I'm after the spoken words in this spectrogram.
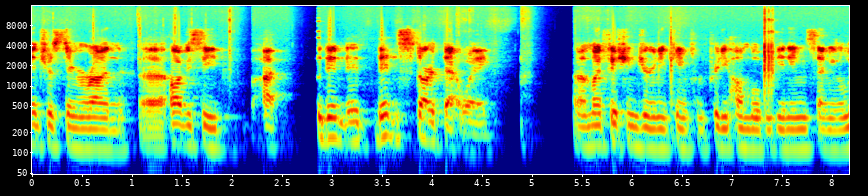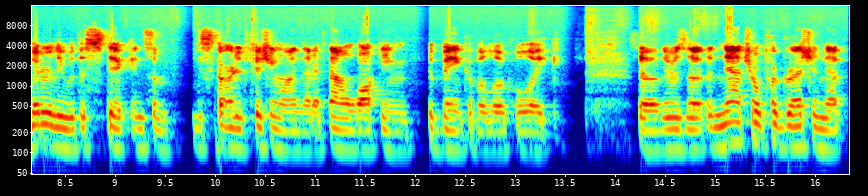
interesting run. Uh, obviously, I, it didn't it didn't start that way. Uh, my fishing journey came from pretty humble beginnings. I mean, literally with a stick and some discarded fishing line that I found walking the bank of a local lake. So there's a, a natural progression that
